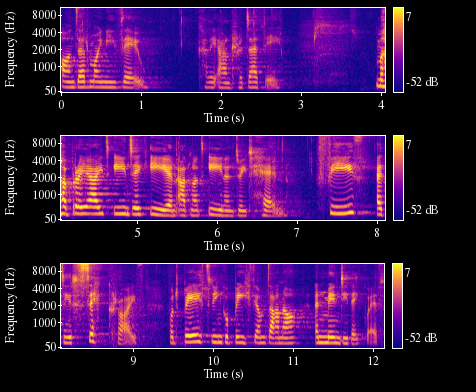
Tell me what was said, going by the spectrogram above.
ond er mwyn i ddew cael ei anrhydeddu. Mae Hebreaid 11 adnod 1 yn dweud hyn. Ffydd ydy'r sicroedd fod beth ni'n gobeithio amdano yn mynd i ddigwydd.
